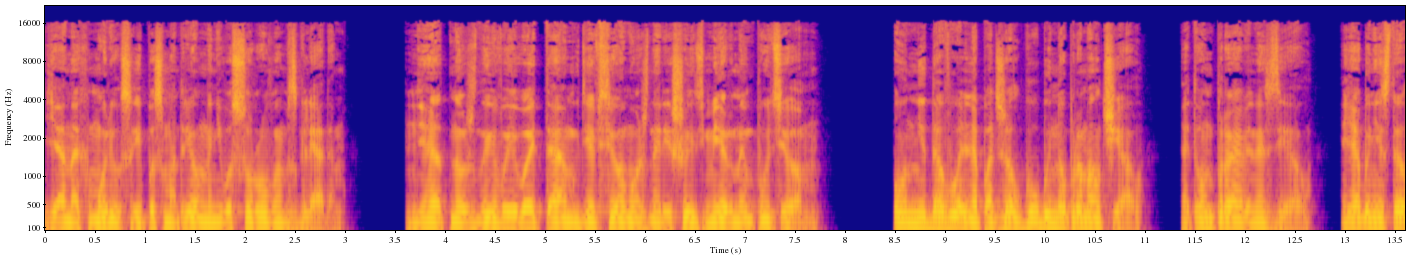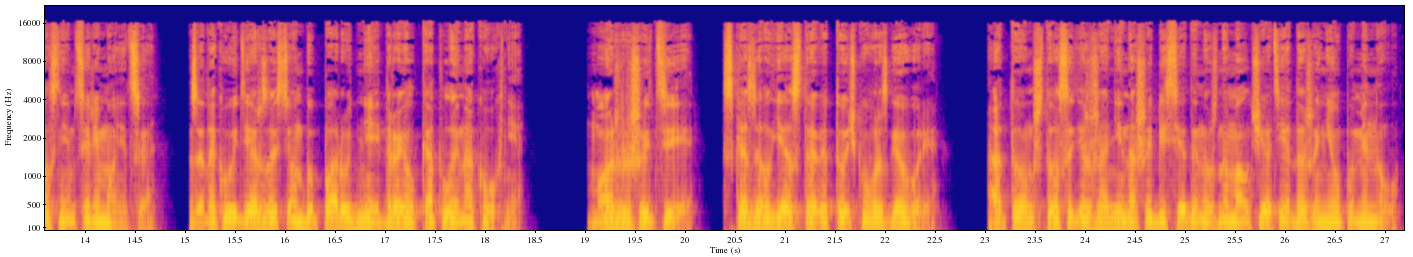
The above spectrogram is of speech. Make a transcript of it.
Я нахмурился и посмотрел на него суровым взглядом. «Нет нужды воевать там, где все можно решить мирным путем». Он недовольно поджал губы, но промолчал. Это он правильно сделал. Я бы не стал с ним церемониться. За такую дерзость он бы пару дней драил котлы на кухне. «Можешь идти», — сказал я, ставя точку в разговоре. О том, что о содержании нашей беседы нужно молчать, я даже не упомянул.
